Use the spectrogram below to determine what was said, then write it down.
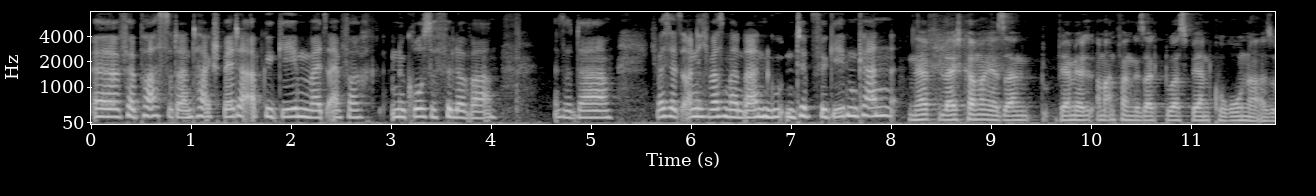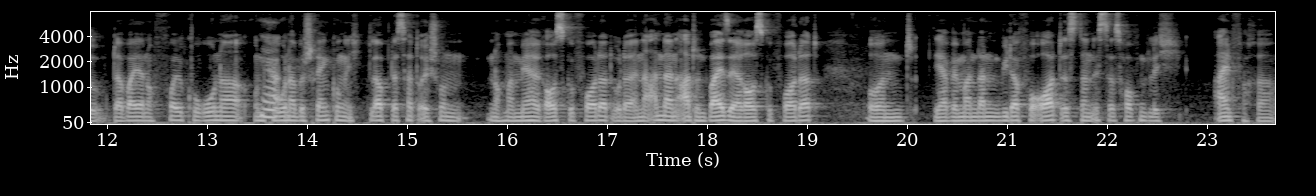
äh, verpasst oder einen Tag später abgegeben, weil es einfach eine große Fülle war. Also da, ich weiß jetzt auch nicht, was man da einen guten Tipp für geben kann. Na, vielleicht kann man ja sagen, wir haben ja am Anfang gesagt, du hast während Corona, also da war ja noch voll Corona und ja. Corona-Beschränkung. Ich glaube, das hat euch schon nochmal mehr herausgefordert oder in einer anderen Art und Weise herausgefordert. Und ja, wenn man dann wieder vor Ort ist, dann ist das hoffentlich einfacher,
